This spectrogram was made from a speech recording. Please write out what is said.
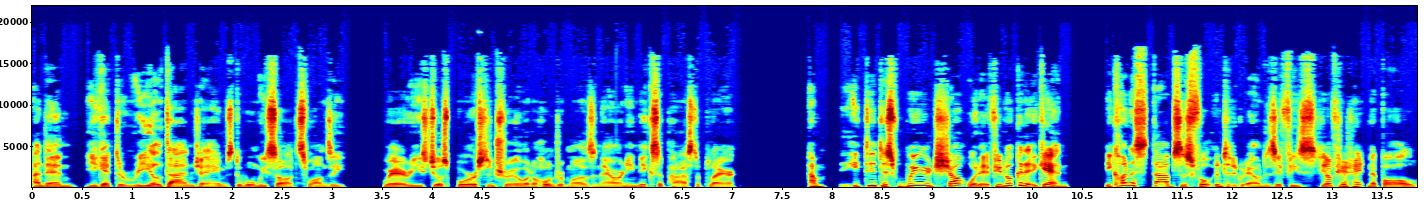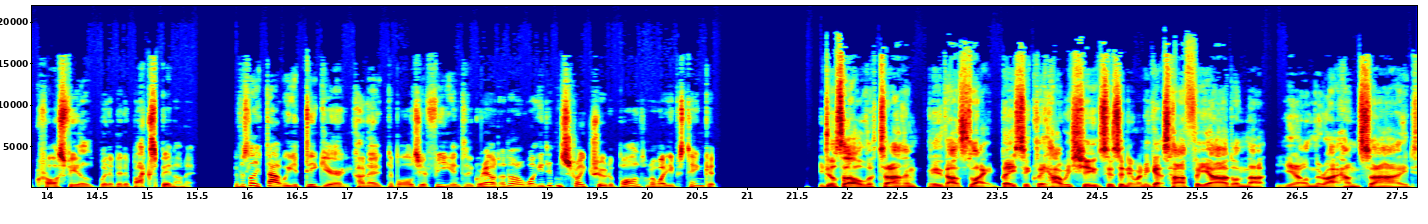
And then you get the real Dan James, the one we saw at Swansea, where he's just bursting through at 100 miles an hour and he nicks it past the player. And he did this weird shot with it. If you look at it again, he kind of stabs his foot into the ground as if he's, you know, if you're hitting a ball cross field with a bit of backspin on it. It was like that where you dig your kind of the balls your feet into the ground. I don't know what he didn't strike through the ball. I don't know what he was thinking. He does that all the time. That's like basically how he shoots, isn't it? When he gets half a yard on that, you know, on the right hand side,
